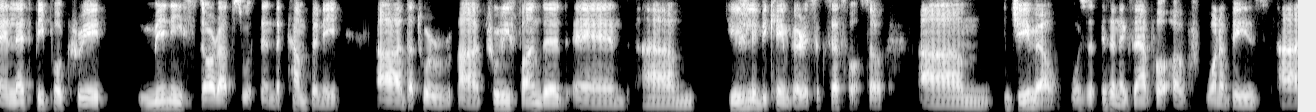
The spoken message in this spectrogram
and let people create mini startups within the company uh, that were uh, truly funded and um, usually became very successful. So um, Gmail was is an example of one of these uh,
